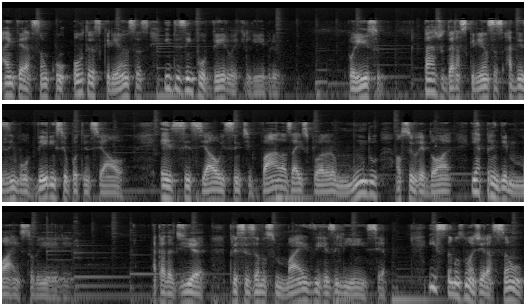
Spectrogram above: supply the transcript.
a interação com outras crianças e desenvolver o equilíbrio. Por isso, para ajudar as crianças a desenvolverem seu potencial, é essencial incentivá-las a explorar o mundo ao seu redor e aprender mais sobre ele. A cada dia, precisamos mais de resiliência. E estamos numa geração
